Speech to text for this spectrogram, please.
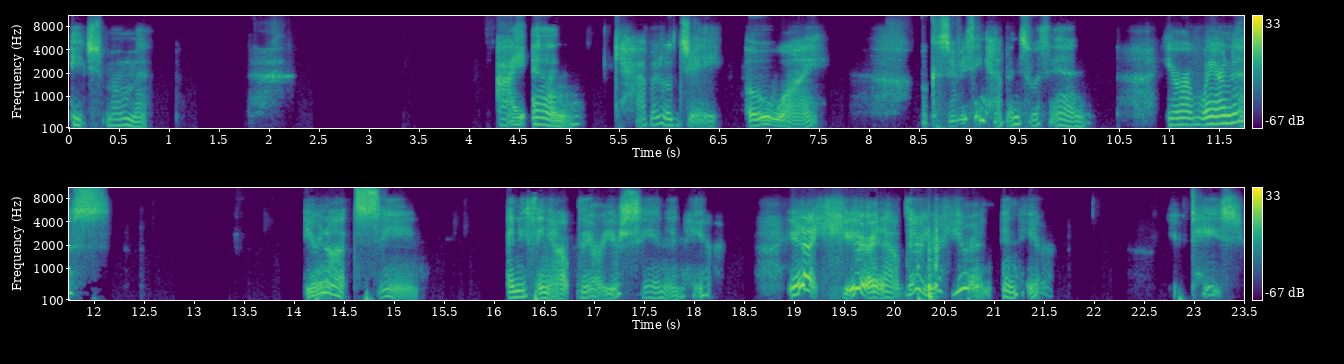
each moment. I-N capital J O Y because everything happens within your awareness. You're not seeing anything out there, you're seeing in here. You're not hearing out there, you're hearing in here. Your taste,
